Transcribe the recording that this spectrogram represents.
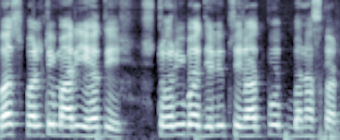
બસ પલટી મારી હતી. Story by Dilipsinh Rajput, Banaskantha.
